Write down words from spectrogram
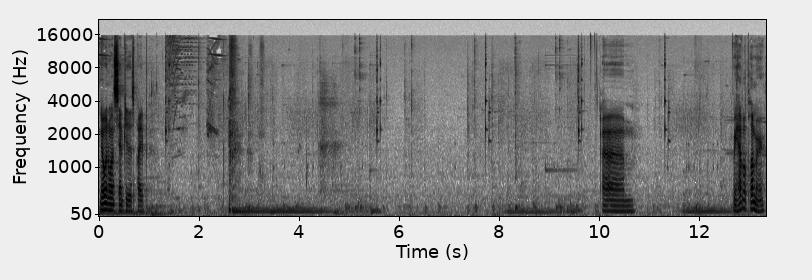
No one wants to empty this pipe. um, we have a plumber.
